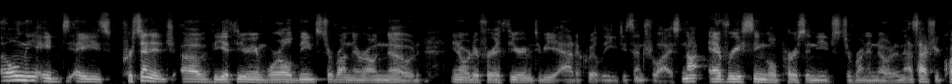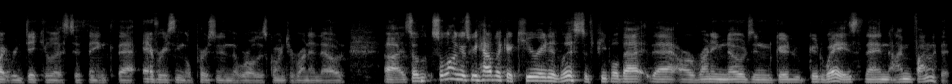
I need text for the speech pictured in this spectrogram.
only a, a percentage of the Ethereum world needs to run their own node in order for Ethereum to be adequately decentralized. Not every single person needs to run a node, and that's actually quite ridiculous to think that every single person in the world is going to run a node. Uh, so so long as we have like a curated list of people that that are running nodes in good good ways, then I'm fine with it.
